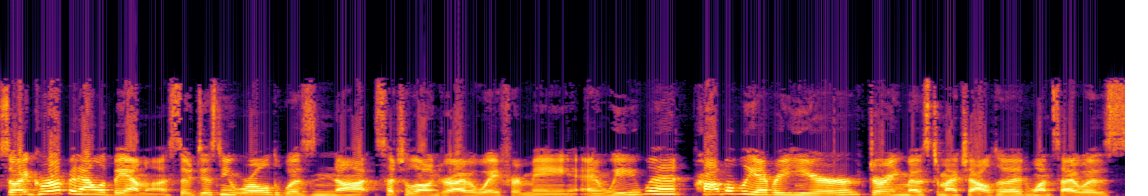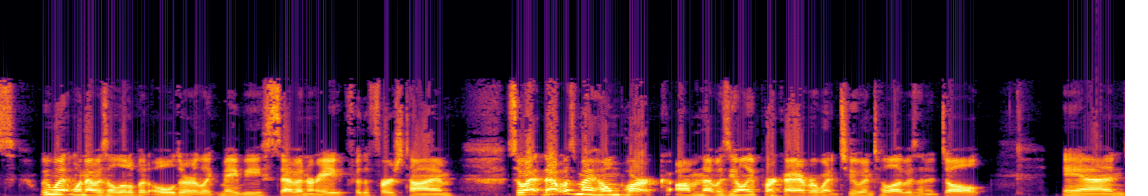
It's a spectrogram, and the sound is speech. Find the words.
So I grew up in Alabama, so Disney World was not such a long drive away from me. And we went probably every year during most of my childhood. Once I was, we went when I was a little bit older, like maybe seven or eight for the first time. So I, that was my home park. Um, that was the only park I ever went to until I was an adult. And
